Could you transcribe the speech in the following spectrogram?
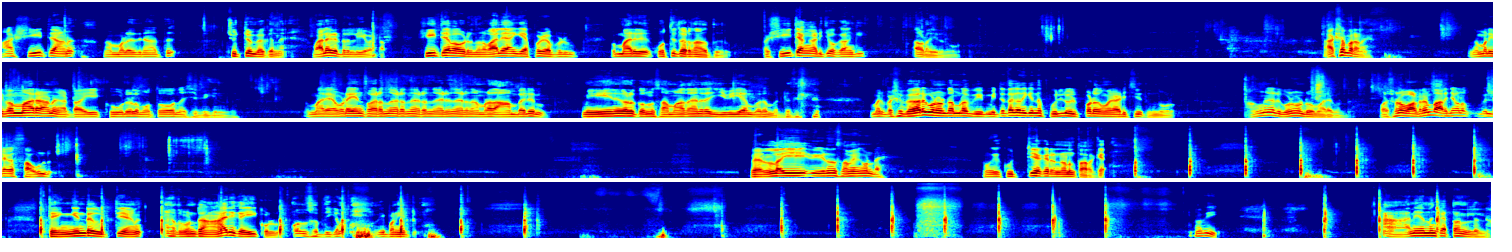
ആ ഷീറ്റാണ് നമ്മൾ ഇതിനകത്ത് ചുറ്റും വെക്കുന്നത് വല കിട്ടില്ല ഈ വട്ടം. ഷീറ്റ് അവിടെ ഇരുന്നത് വലയാങ്കിൽ എപ്പോഴും എപ്പോഴും ഇവന്മാർ കൊത്തി തുറന്നകത്ത് തീരും. അപ്പോൾ ഷീറ്റ് അങ്ങ് അടിച്ച് വെക്കാമെങ്കിൽ അവിടെ ഇരുന്നു ആക്ഷൻ പറയണേ. നമ്മുടെ ഇവന്മാരാണ് കേട്ടോ ഈ കൂടുകൾ മൊത്തവും നശിപ്പിക്കുന്നത്. ഇവന്മാർ എവിടെയും തുറന്നു വരുന്ന വരുന്ന വരുന്ന വരുന്ന നമ്മുടെ ആമ്പലും മീനുകൾക്കൊന്നും സമാധാനത്തെ ജീവിക്കാൻ പോലും പറ്റത്തില്ല. ഇവന്മാർ പക്ഷേ വേറെ ഗുണമുണ്ട്. നമ്മുടെ മുറ്റത്തൊക്കെ നിൽക്കുന്ന പുല്ല് ഉൾപ്പെടെ ഇവന്മാർ അടിച്ച് തിന്നോളും. അങ്ങനെ ഒരു ഗുണമുണ്ട് ഇവന്മാരെ കൊണ്ട്. കുറച്ചുകൂടെ വളരെ പറഞ്ഞോളും ഇതിന്റെയൊക്കെ സൗണ്ട് വെള്ളം ഈ വീഴുന്ന സമയം കൊണ്ടേ നമുക്ക് ഈ കുറ്റിയൊക്കെ രണ്ടെണ്ണം തറയ്ക്കാം. തെങ്ങിന്റെ കുറ്റിയാണ്. അതുകൊണ്ട് ആര് കൈ കൊള്ളും അത് ശ്രദ്ധിക്കണം. ഈ പണിയിട്ടു. മതി. ആനയൊന്നും കെട്ടാനില്ലല്ലോ.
